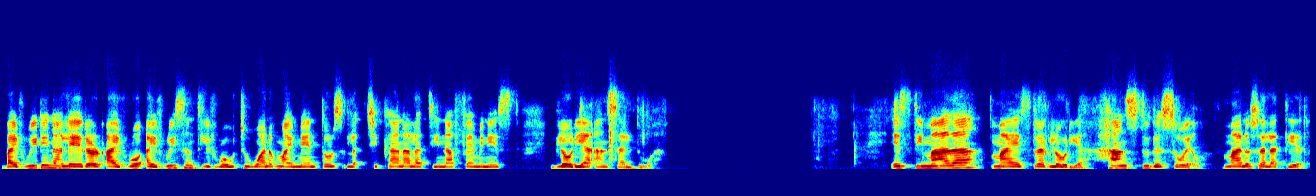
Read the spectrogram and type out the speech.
by reading a letter I, wrote, I recently wrote to one of my mentors, Chicana Latina feminist, Gloria Anzaldúa. Estimada Maestra Gloria, hands to the soil, manos a la tierra.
